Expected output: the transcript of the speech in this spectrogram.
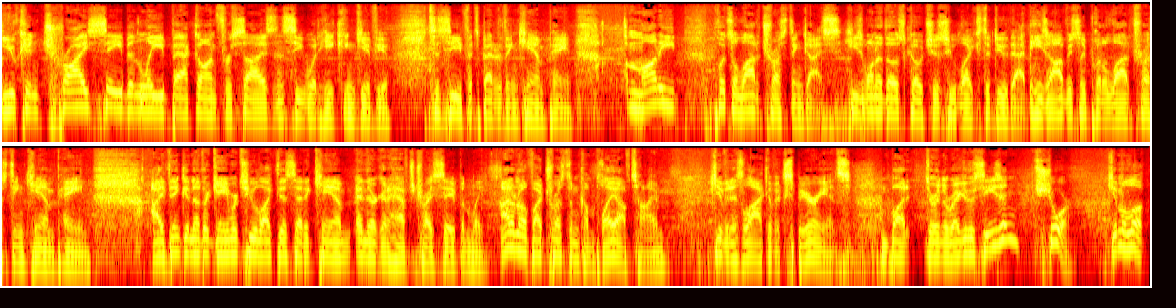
You can try Saben Lee back on for size and see what he can give you to see if it's better than Cam Payne. Monty puts a lot of trust in guys. He's one of those coaches who likes to do that. He's obviously put a lot of trust in Cam Payne. I think another game or two like this at a cam, and they're going to have to try Saben Lee. I don't know if I trust him come playoff time, given his lack of experience. But during the regular season, sure. Give him a look.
